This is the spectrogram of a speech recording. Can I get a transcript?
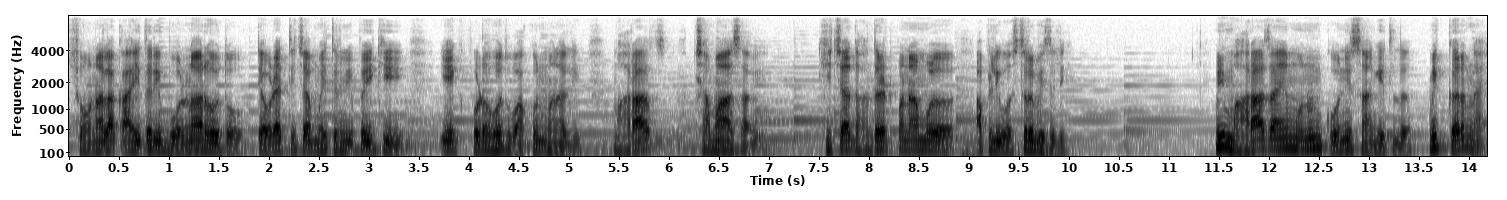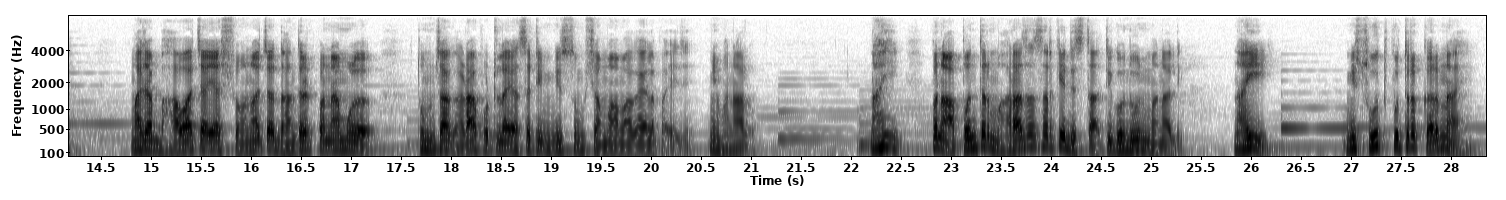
शोनाला काहीतरी बोलणार होतो तेवढ्यात तिच्या मैत्रिणीपैकी एक पुढं होत वाकून म्हणाली महाराज क्षमा असावी. हिच्या धांदरटपणामुळं आपली वस्त्र भिजली. मी महाराज आहे म्हणून कोणी सांगितलं मी कर आहे माझ्या भावाच्या या शोनाच्या धांदरटपणामुळं तुमचा घडा फुटला यासाठी मीच तुम क्षमा मागायला पाहिजे मी म्हणालो. नाही पण आपण तर महाराजासारखे दिसता ती गोंधळून म्हणाली. नाही मी सूतपुत्र कर्ण आहे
